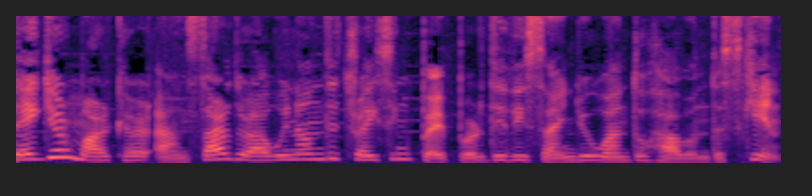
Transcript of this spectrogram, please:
Take your marker and start drawing on the tracing paper the design you want to have on the skin.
